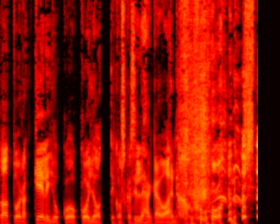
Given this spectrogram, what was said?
tatuoida keljuko kojotti, koska sillehän käy aina huonosti.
